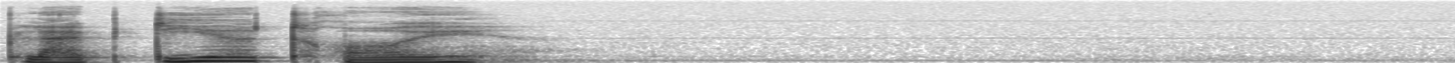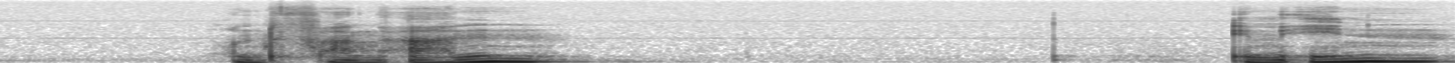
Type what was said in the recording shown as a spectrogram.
Bleib dir treu und fang an, im Innen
